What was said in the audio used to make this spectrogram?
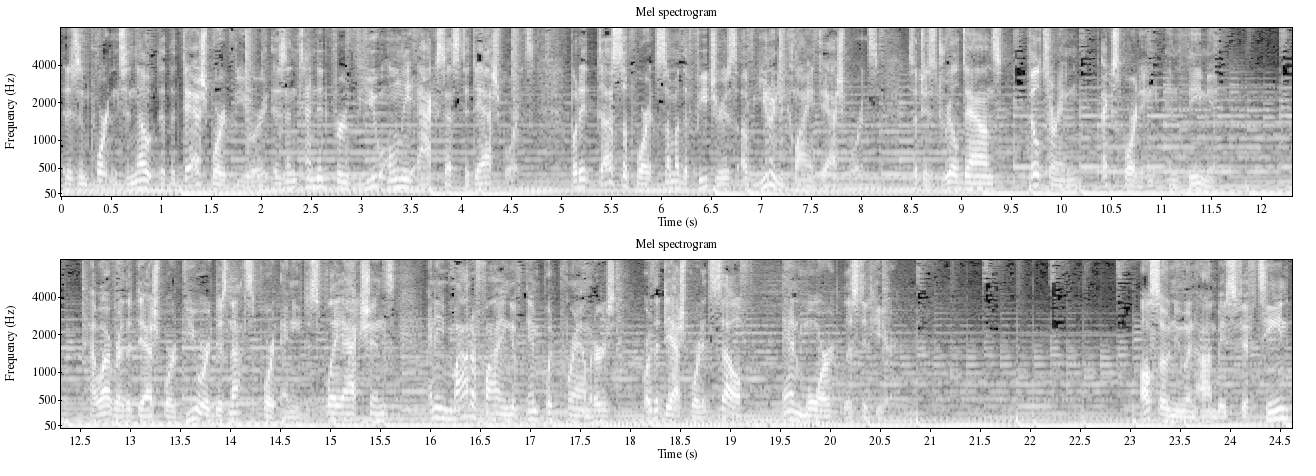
It is important to note that the dashboard viewer is intended for view-only access to dashboards, but it does support some of the features of Unity client dashboards, such as drill downs, filtering, exporting, and theming. However, the dashboard viewer does not support any display actions, any modifying of input parameters, or the dashboard itself, and more listed here. Also new in OnBase 15,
